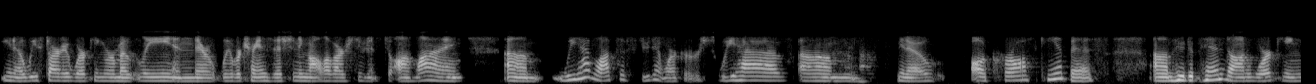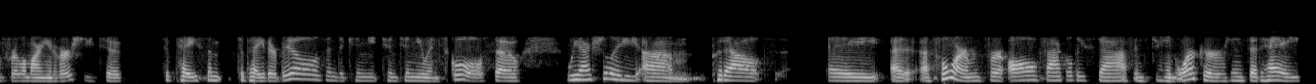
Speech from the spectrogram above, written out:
you know, we started working remotely and there we were transitioning all of our students to online. Um, we have lots of student workers. We have, um, you know, across campus um, who depend on working for Lamar University to to pay some to pay their bills and to continue in school. So we actually um, put out a, a, a form for all faculty, staff, and student workers and said, hey,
